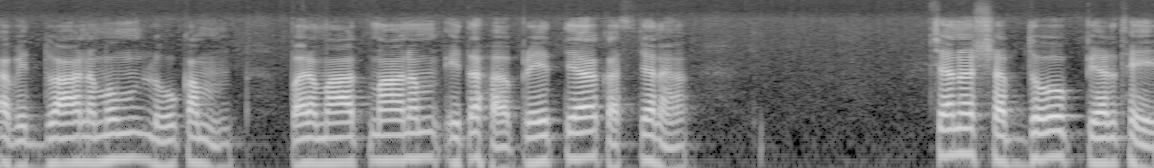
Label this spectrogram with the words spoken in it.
अविद्वानमुम लोकम परमात्मान इतः प्रेत्य कश्चन चन शब्दोप्यर्थे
